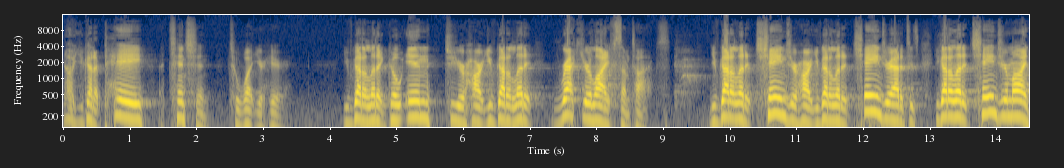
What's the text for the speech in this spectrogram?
No, you've got to pay attention to what you're hearing. You've got to let it go into your heart. You've got to let it wreck your life sometimes. You've got to let it change your heart. You've got to let it change your attitudes. You've got to let it change your mind.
